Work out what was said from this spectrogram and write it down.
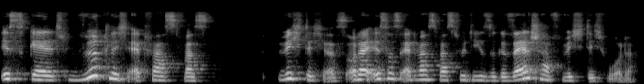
ist Geld wirklich etwas, was wichtig ist? Oder ist es etwas, was für diese Gesellschaft wichtig wurde?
